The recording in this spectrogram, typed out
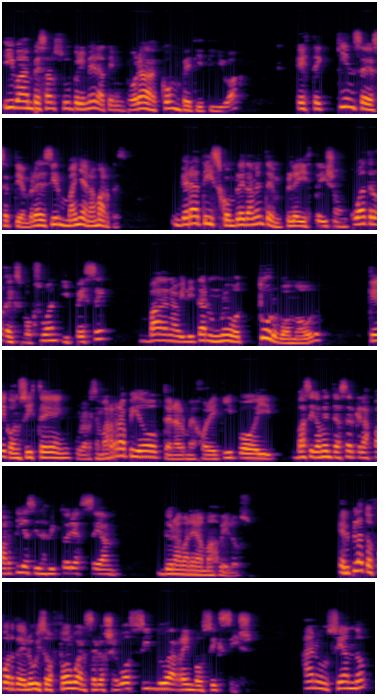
Y va a empezar su primera temporada competitiva este 15 de septiembre, es decir, mañana martes. Gratis completamente en PlayStation 4, Xbox One y PC. Van a habilitar un nuevo Turbo Mode que consiste en curarse más rápido, tener mejor equipo y básicamente hacer que las partidas y las victorias sean de una manera más veloz. El plato fuerte de Ubisoft Forward se lo llevó sin duda Rainbow Six Siege, anunciando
